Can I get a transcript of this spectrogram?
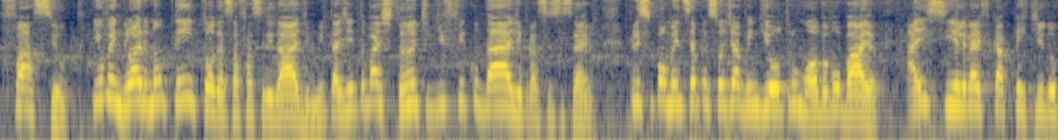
fácil. E o Vainglory não tem toda essa facilidade. Muita gente tem bastante dificuldade para ser sincero. Principalmente se a pessoa já vem de outro MOBA mobile. Aí sim ele vai ficar perdido,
